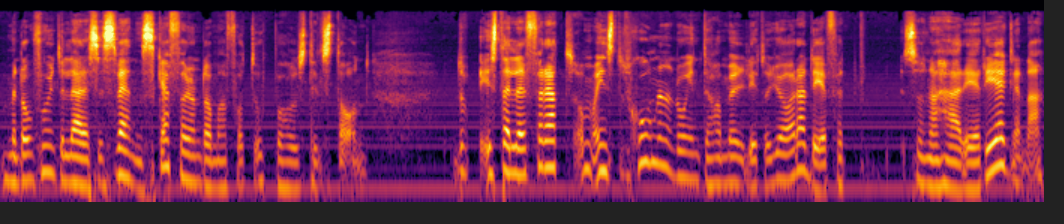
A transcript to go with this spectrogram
men de får inte lära sig svenska förrän de har fått uppehållstillstånd. Istället för att, om institutionerna då inte har möjlighet att göra det för att sådana här är reglerna,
